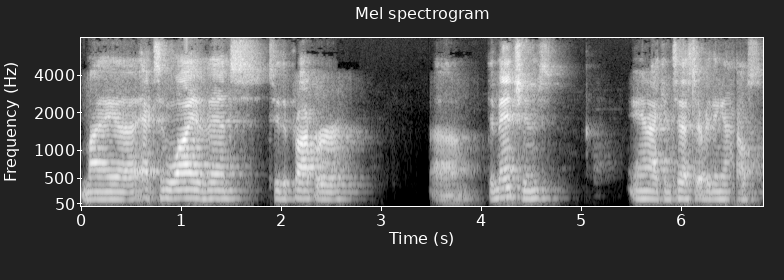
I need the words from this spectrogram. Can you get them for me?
my uh, x and y events to the proper uh, dimensions, and I can test everything else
